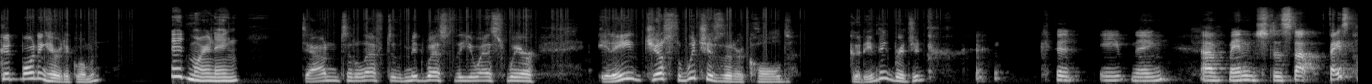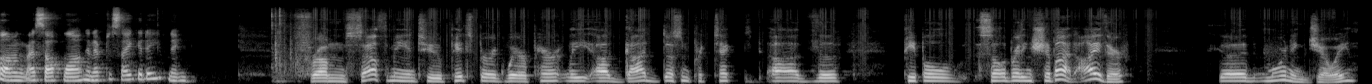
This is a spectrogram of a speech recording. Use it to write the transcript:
Good morning, heretic woman. Good morning. Down to the left of the Midwest of the U.S., where it ain't just the witches that are cold. Good evening, Bridget. Good evening. I've managed to stop face palming myself long enough to say good evening. From south of me into Pittsburgh, where apparently uh, God doesn't protect uh, the people celebrating Shabbat either. Good morning, Joey.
